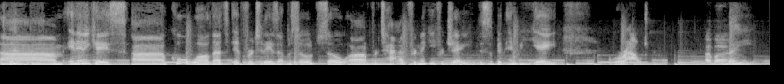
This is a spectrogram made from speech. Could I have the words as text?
Um, in any case, uh, cool. Well, that's it for today's episode. So, uh, for Tad, for Nikki, for Jay, this has been NBA. We're out. Bye bye. Bye.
